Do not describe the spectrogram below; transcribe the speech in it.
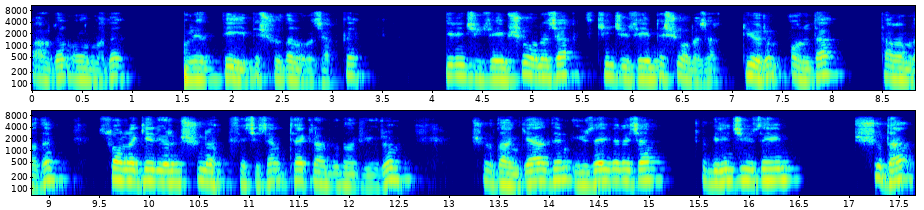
Pardon olmadı. Buraya değildi. Şuradan olacaktı. Birinci yüzeyim şu olacak. ikinci yüzeyim de şu olacak diyorum. Onu da tamamladım. Sonra geliyorum şunu seçeceğim. Tekrar bu da diyorum. Şuradan geldim. Yüzey vereceğim. Şu birinci yüzeyim. Şu da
